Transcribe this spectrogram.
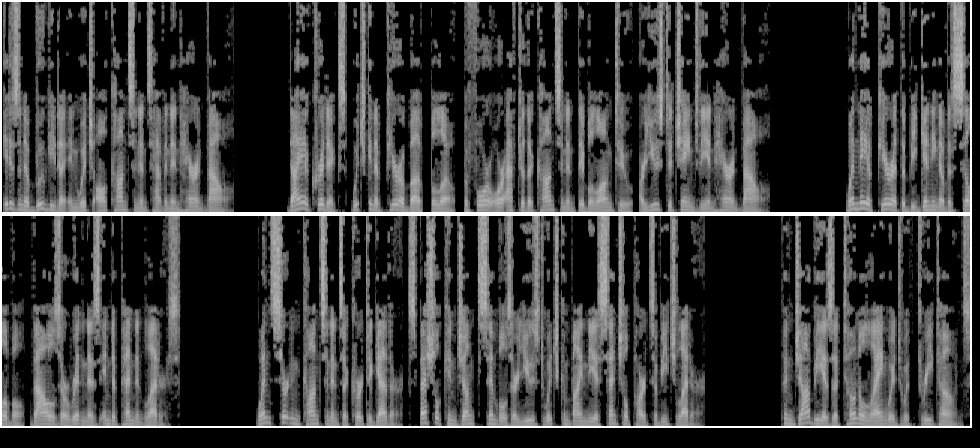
It is an abugida in which all consonants have an inherent vowel. Diacritics, which can appear above, below, before or after the consonant they belong to, are used to change the inherent vowel. When they appear at the beginning of a syllable, vowels are written as independent letters. When certain consonants occur together, special conjunct symbols are used which combine the essential parts of each letter. Punjabi is a tonal language with three tones.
